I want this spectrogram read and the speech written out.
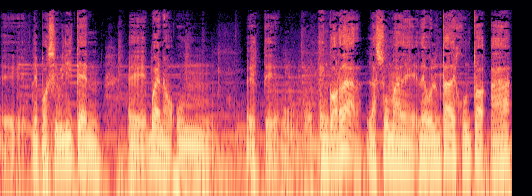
eh, le posibiliten, eh, bueno, este, engordar la suma de, de voluntades junto a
